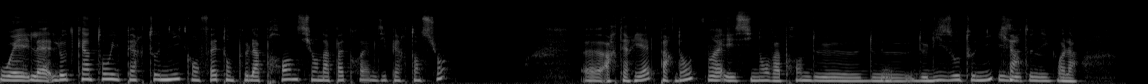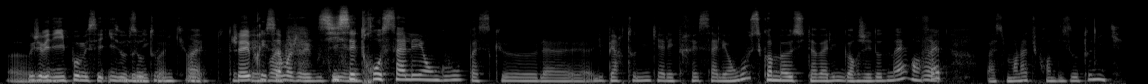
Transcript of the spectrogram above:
Oui, l'eau de quinton hypertonique, en fait, on peut la prendre si on n'a pas de problème d'hypertension euh, artérielle, pardon. Ouais. Et sinon, on va prendre de, de, de l'isotonique. Isotonique. Voilà. Euh, Oui, j'avais dit hypo, mais c'est isotonique. ouais. ouais, J'avais pris ça, moi j'avais goûté. Si euh, c'est trop salé en goût, parce que l'hypertonique, elle est très salée en goût, c'est comme euh, si tu avales une gorgée d'eau de mer, en fait. Bah, à ce moment-là, tu prends de l'isotonique.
